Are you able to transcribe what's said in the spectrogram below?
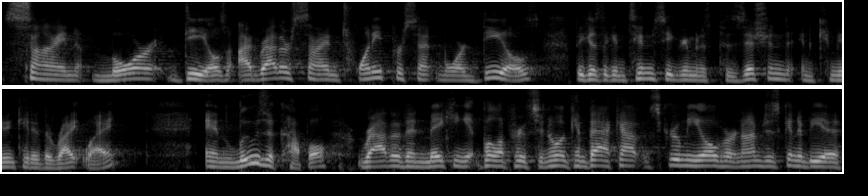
sign more deals. I'd rather sign 20% more deals because the contingency agreement is positioned and communicated the right way and lose a couple rather than making it bulletproof so no one can back out and screw me over and I'm just going to be a,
